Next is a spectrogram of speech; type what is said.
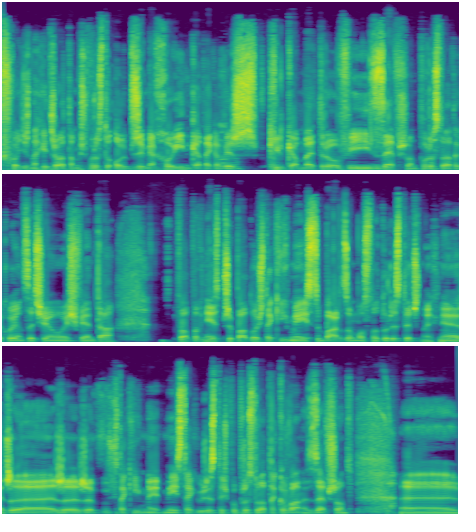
wchodzisz na Heathrow, a tam już po prostu olbrzymia choinka, taka wiesz, kilka metrów i zewsząd po prostu atakujące cię święta. To pewnie jest przypadłość takich miejsc bardzo mocno turystycznych, nie? Że, że, że w takich mie- miejscach już jesteś po prostu atakowany zewsząd e,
